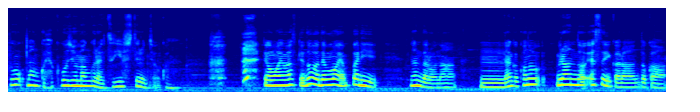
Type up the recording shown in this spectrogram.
100万か150万ぐらい費やしてるんちゃうかな。って思いますけどでもやっぱりなんだろうなうんなんかこのブランド安いからとか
